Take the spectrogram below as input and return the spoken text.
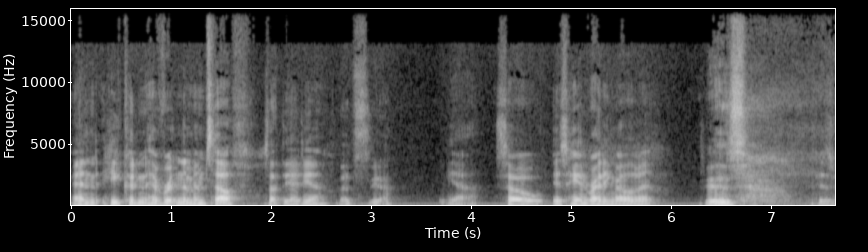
and he couldn't have written them himself. Is that the idea? That's yeah. Yeah. So is handwriting relevant? It is. It is.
